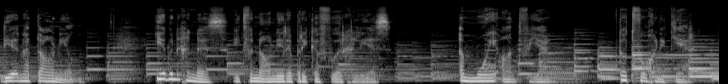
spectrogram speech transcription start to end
deur Nathaniel. Eben Genis het vanaand die rubrieke voorgeles. 'n Mooi aand vir jou. Tot volgende keer.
